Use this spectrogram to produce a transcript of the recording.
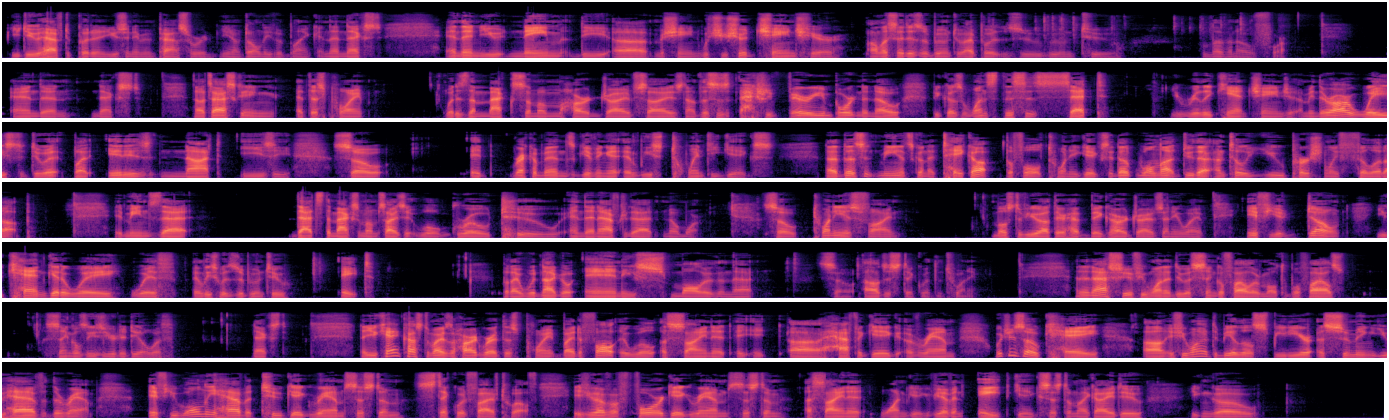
You do have to put in a username and password. You know, don't leave it blank. And then next, and then you name the uh, machine, which you should change here, unless it is Ubuntu. I put Xubuntu 1104. And then next. Now it's asking at this point, what is the maximum hard drive size? Now this is actually very important to know because once this is set, you really can't change it. I mean, there are ways to do it, but it is not easy. So it recommends giving it at least 20 gigs. Now, it doesn't mean it's going to take up the full 20 gigs. It will not do that until you personally fill it up. It means that that's the maximum size it will grow to, and then after that, no more. So 20 is fine. Most of you out there have big hard drives anyway. If you don't, you can get away with, at least with Xubuntu, 8. But I would not go any smaller than that. So I'll just stick with the 20. And it asks you if you want to do a single file or multiple files. Single's easier to deal with. Next. Now you can customize the hardware at this point. By default, it will assign it a, a uh, half a gig of RAM, which is okay. Um, if you want it to be a little speedier, assuming you have the RAM. If you only have a 2 gig RAM system, stick with 512. If you have a 4 gig RAM system, assign it 1 gig. If you have an 8 gig system like I do, you can go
